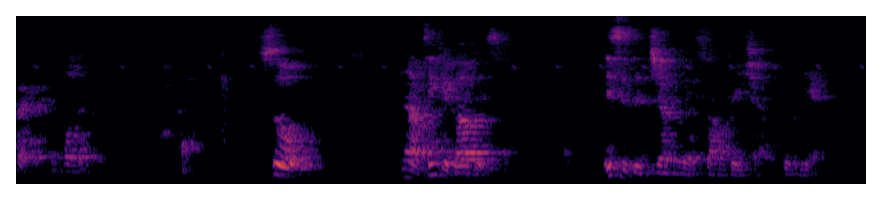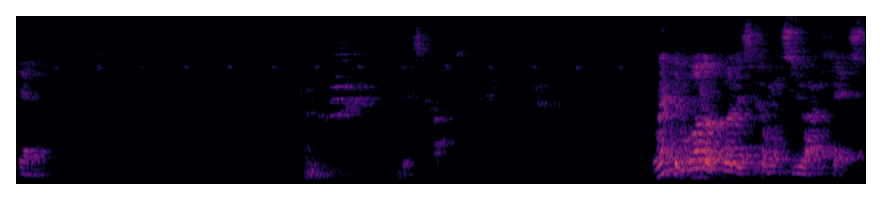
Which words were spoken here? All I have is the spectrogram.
Perfect. Wonderful. So, now think about this. This is the journey of salvation to the end. Yeah. Praise God. When the word of God is coming to you at first,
